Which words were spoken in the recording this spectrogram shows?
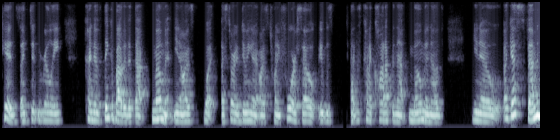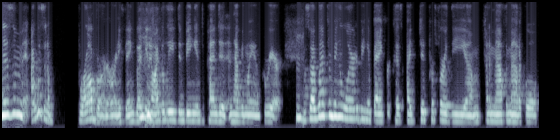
kids. I didn't really kind of think about it at that moment. You know, I was what I started doing it I was 24. So it was, I was kind of caught up in that moment of, you know, I guess feminism. I wasn't a bra burner or anything, but you know, I believed in being independent and having my own career. Mm-hmm. So I went from being a lawyer to being a banker because I did prefer the um, kind of mathematical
